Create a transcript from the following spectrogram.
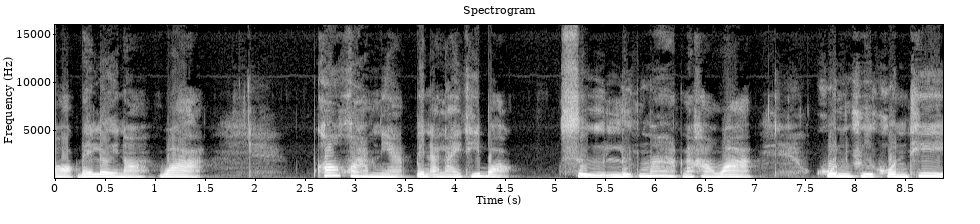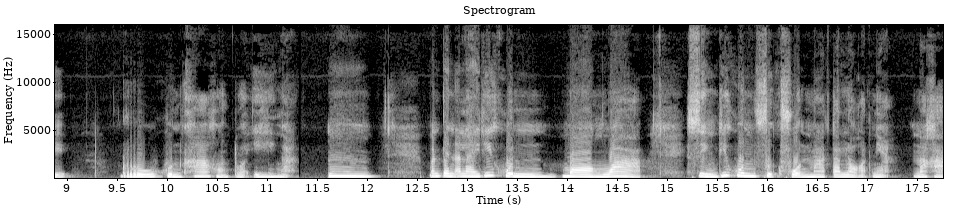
บอกได้เลยเนาะว่า ข้อความเนี้ยเป็นอะไรที่บอกสื่อลึกมากนะคะว่า คุณคือคนที่รู้คุณค่าของตัวเองอะ่ะ อืม มันเป็นอะไรที่คุณมองว่าสิ่งที่คุณฝึกฝนมาตลอดเนี่ยนะคะ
